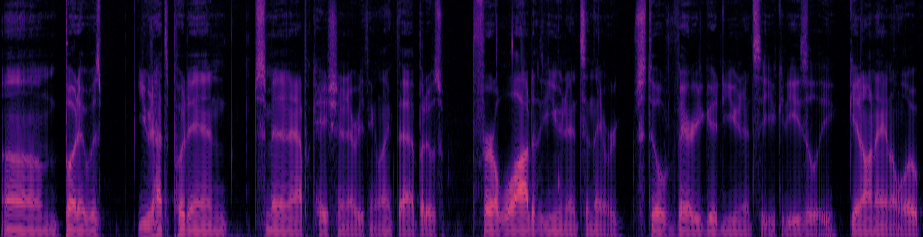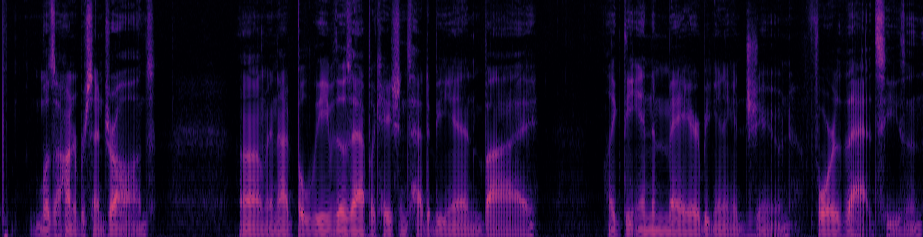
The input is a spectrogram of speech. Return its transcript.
um, but it was you'd have to put in submit an application and everything like that. But it was for a lot of the units, and they were still very good units that you could easily get on antelope. Was 100% draw odds, um, and I believe those applications had to be in by like the end of May or beginning of June for that season.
